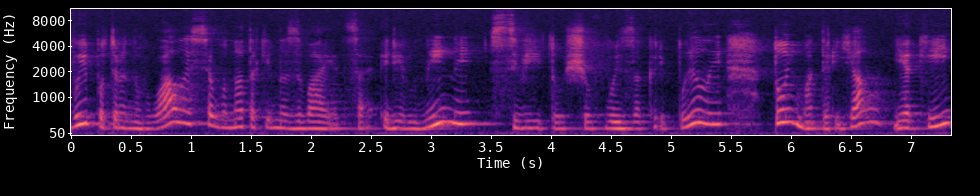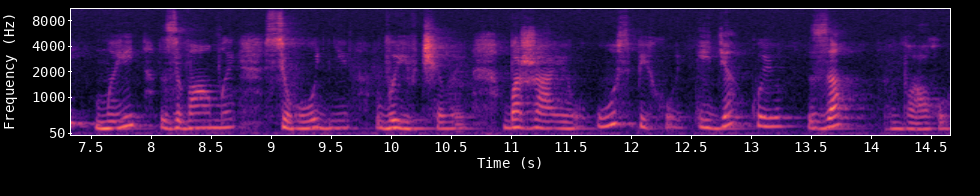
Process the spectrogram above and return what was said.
ви потренувалися, вона так і називається рівнини світу, щоб ви закріпили той матеріал, який ми з вами сьогодні вивчили. Бажаю успіху і дякую за увагу!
